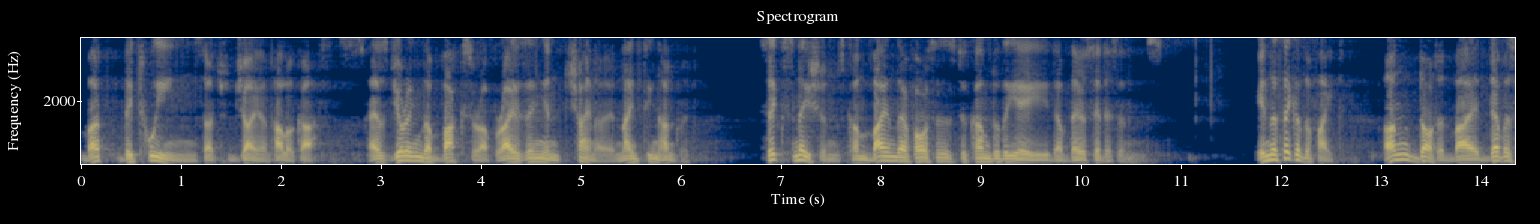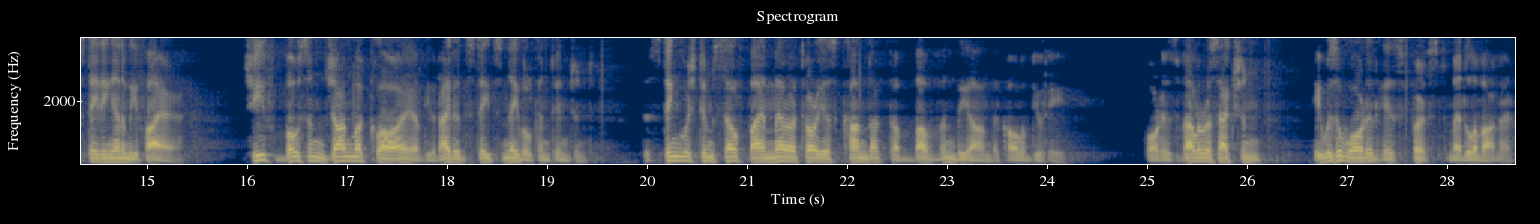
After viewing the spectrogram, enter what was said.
but between such giant holocausts, as during the Boxer uprising in China in 1900. Six nations combined their forces to come to the aid of their citizens. In the thick of the fight, undaunted by devastating enemy fire, Chief Bosun John McCloy of the United States Naval Contingent distinguished himself by meritorious conduct above and beyond the call of duty. For his valorous action, he was awarded his first Medal of Honor.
